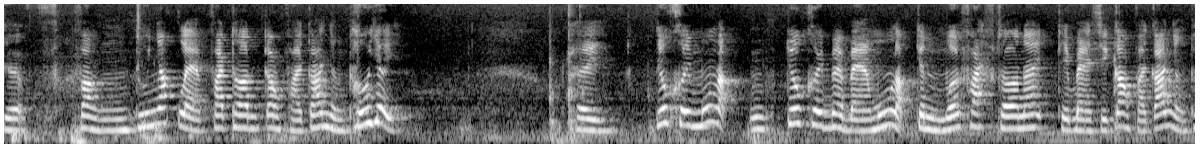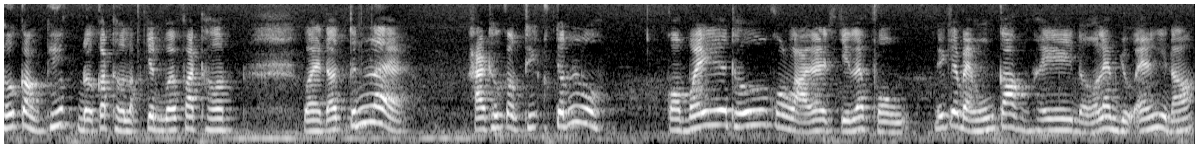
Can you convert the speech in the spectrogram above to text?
Giờ, phần thứ nhất là pattern cần phải có những thứ gì? Thì trước khi muốn lập trước khi mà bạn muốn lập trình với pattern ấy thì bạn sẽ cần phải có những thứ cần thiết để có thể lập trình với pattern và đó chính là hai thứ cần thiết chính luôn. Còn mấy thứ còn lại là chỉ là phụ nếu các bạn muốn cần hay đỡ làm dự án gì đó.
